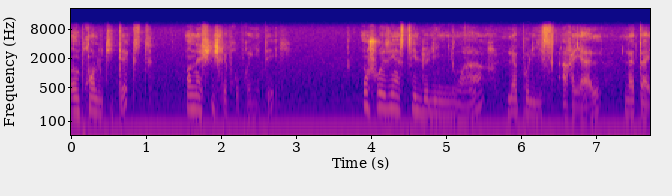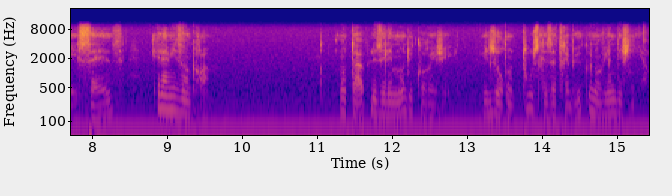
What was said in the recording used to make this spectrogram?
on prend l'outil texte, on affiche les propriétés, on choisit un style de ligne noire, la police Arial, la taille 16 et la mise en gras. On tape les éléments du corrigé. Ils auront tous les attributs que l'on vient de définir.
